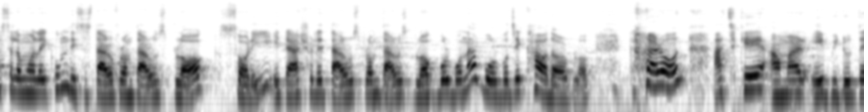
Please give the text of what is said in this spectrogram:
আসসালামু আলাইকুম this is Taru from Taru's blog sorry এটা আসলে তারুস ফ্রম তারুস ব্লগ বলব না, বলব যে খাওয়া দাওয়ার ব্লগ কারণ আজকে আমার এই ভিডিওতে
